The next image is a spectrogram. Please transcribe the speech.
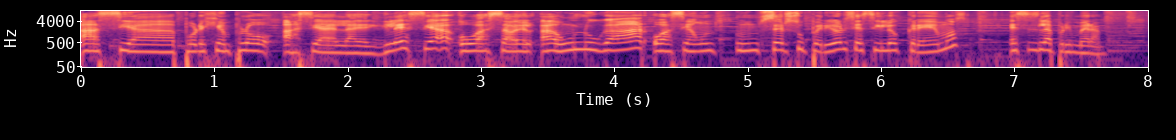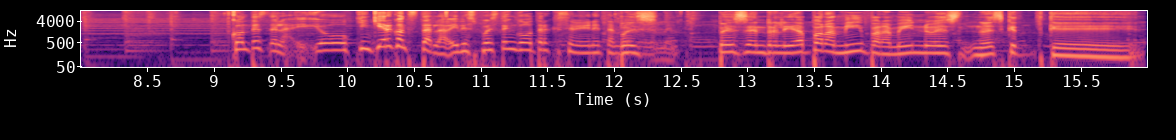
hacia, por ejemplo, hacia la iglesia o hacia el- a un lugar o hacia un, un ser superior, si así lo creemos. Esa es la primera. Contéstenla, o quien quiera contestarla. Y después tengo otra que se me viene también Pues, mente. pues en realidad para mí, para mí no es, no es que, que,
